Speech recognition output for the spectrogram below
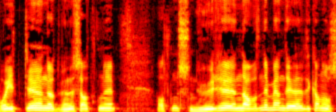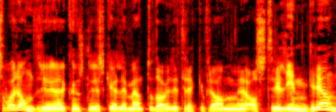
Og ikke nødvendigvis at den, at den snur navnet, men det, det kan også være andre kunstneriske element. Og da vil jeg trekke fram Astrid Lindgren.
